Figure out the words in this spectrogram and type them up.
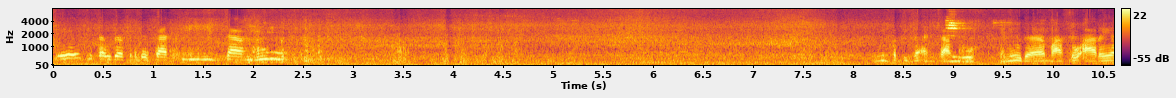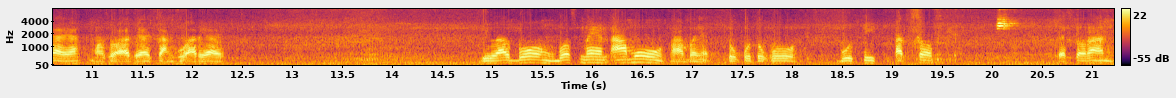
Oke kita udah mendekati Canggu. Ini pertigaan Canggu. Ini udah masuk area ya masuk area Canggu area Bilalbong, Bosman, Amu nah, banyak tuku-tuku butik, shop restoran.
